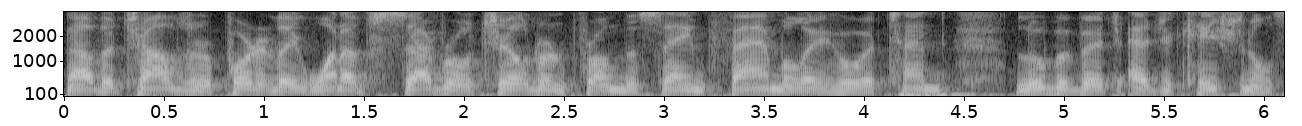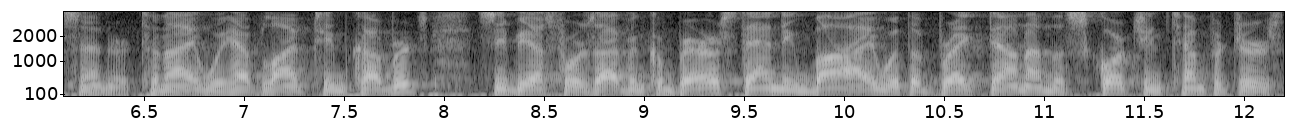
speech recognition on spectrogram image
Now, the child is reportedly one of several children from the same family who attend Lubavitch Educational Center. Tonight, we have live team coverage. CBS 4's Ivan Cabrera standing by with a breakdown on the scorching temperatures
